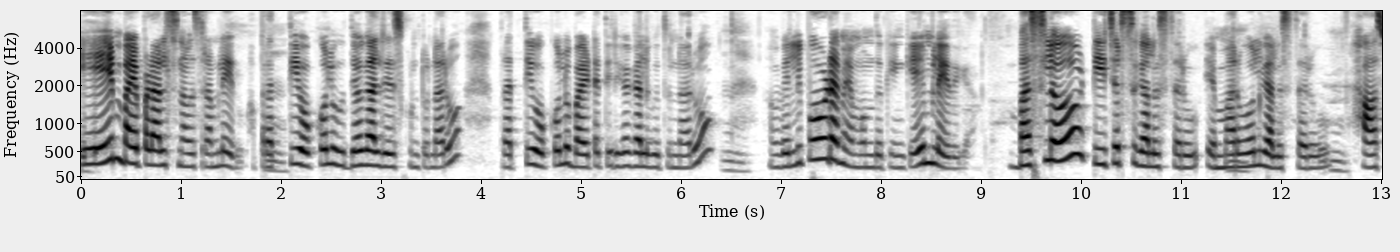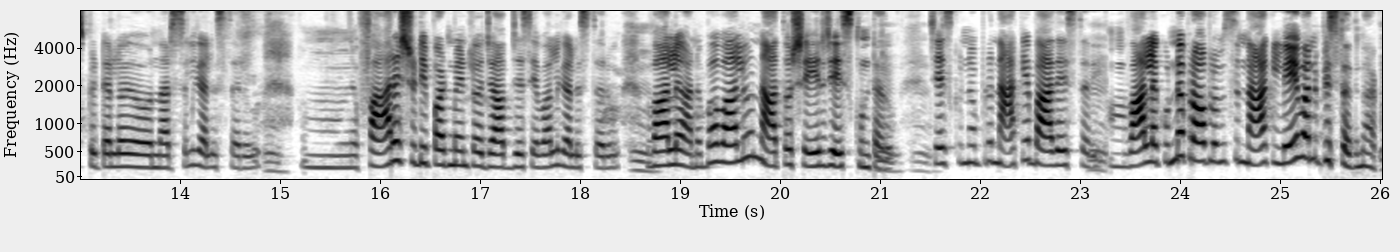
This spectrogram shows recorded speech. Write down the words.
ఏం భయపడాల్సిన అవసరం లేదు. ప్రతి ఒక్కరు ఉద్యోగాలు చేసుకుంటున్నారు. ప్రతి ఒక్కరు బయట తిరగగలుగుతున్నారు. వెళ్ళిపోవడమే ముందుకు ఇంకేం లేదు ఇక. బస్లో టీచర్స్ కలుస్తారు ఎంఆర్ఓలు కలుస్తారు హాస్పిటల్లో నర్సులు కలుస్తారు ఫారెస్ట్ డిపార్ట్మెంట్లో జాబ్ చేసే వాళ్ళు కలుస్తారు. వాళ్ళ అనుభవాలు నాతో షేర్ చేసుకుంటారు. చేసుకున్నప్పుడు నాకే బాధేస్తుంది. వాళ్ళకున్న ప్రాబ్లమ్స్ నాకు లేవనిపిస్తుంది నాకు.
